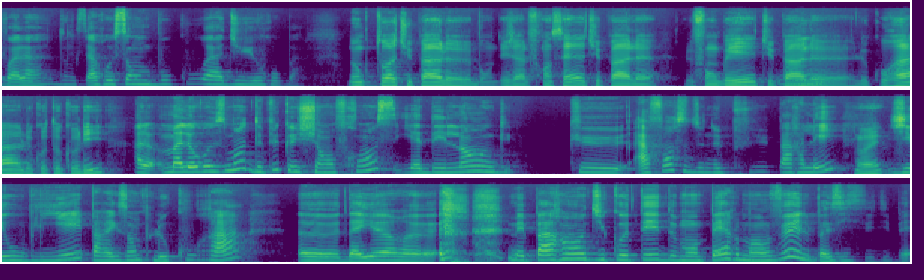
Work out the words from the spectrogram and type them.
voilà, donc ça ressemble beaucoup à du Yoruba. Donc, toi, tu parles bon, déjà le français, tu parles le fongbe, tu parles le koura, le kotokoli. Alors, malheureusement, depuis que je suis en France, il y a des langues que, à force de ne plus parler, j'ai oublié. Par exemple, le koura. Euh, d'ailleurs, euh, mes parents du côté de mon père m'en veulent parce qu'ils se disent ben,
